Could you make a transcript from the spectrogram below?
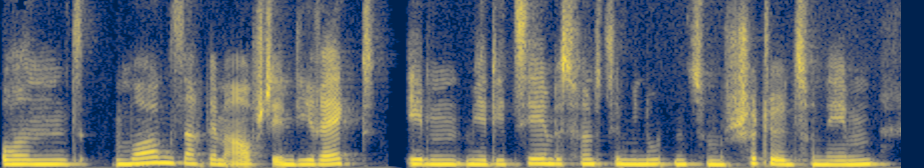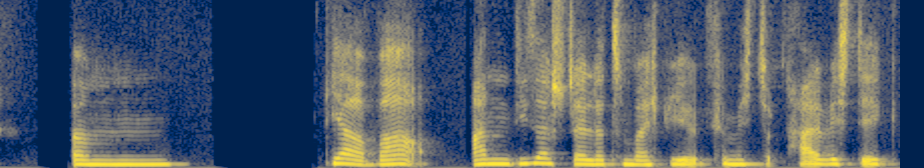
Und morgens nach dem Aufstehen direkt eben mir die 10 bis 15 Minuten zum Schütteln zu nehmen, ähm, ja, war an dieser Stelle zum Beispiel für mich total wichtig,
